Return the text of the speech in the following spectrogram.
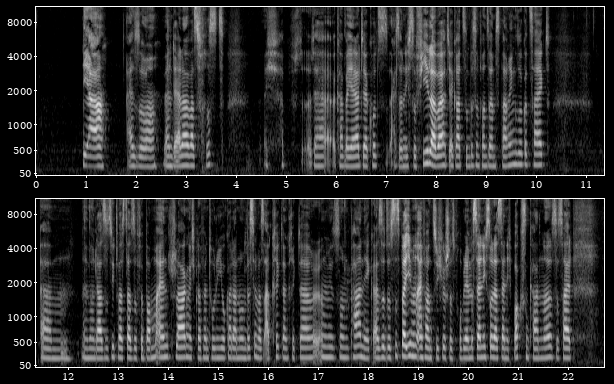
Ja, also, wenn der da was frisst, ich habe, der Caballero hat ja kurz, also nicht so viel, aber hat ja gerade so ein bisschen von seinem Sparring so gezeigt. Ähm, wenn man da so sieht, was da so für Bomben einschlagen, ich glaube, wenn Toni Joker da nur ein bisschen was abkriegt, dann kriegt er irgendwie so eine Panik. Also das ist bei ihm einfach ein psychisches Problem. Ist ja nicht so, dass er nicht boxen kann. Ne? Das ist halt,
